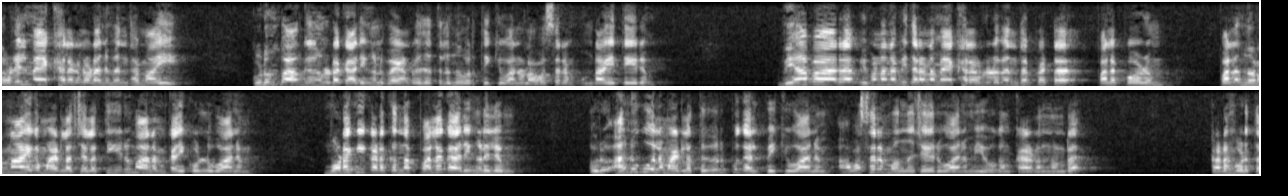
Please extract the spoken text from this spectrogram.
തൊഴിൽ മേഖലകളോടനുബന്ധമായി കുടുംബാംഗങ്ങളുടെ കാര്യങ്ങൾ വേണ്ട വിധത്തിൽ നിവർത്തിക്കുവാനുള്ള അവസരം ഉണ്ടായിത്തീരും. വ്യാപാര വിപണന വിതരണ മേഖലകളോട് ബന്ധപ്പെട്ട് പലപ്പോഴും പല നിർണായകമായിട്ടുള്ള ചില തീരുമാനം കൈക്കൊള്ളുവാനും മുടങ്ങിക്കിടക്കുന്ന പല കാര്യങ്ങളിലും ഒരു അനുകൂലമായിട്ടുള്ള തീർപ്പ് കൽപ്പിക്കുവാനും അവസരം വന്നു ചേരുവാനും യോഗം കാണുന്നുണ്ട്. കടം കൊടുത്ത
